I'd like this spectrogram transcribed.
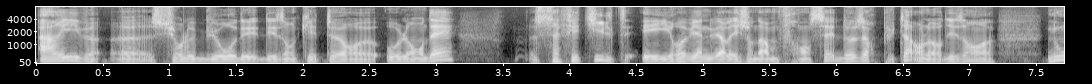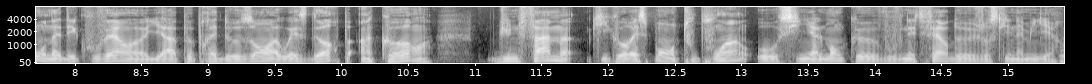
arrive euh, sur le bureau des, enquêteurs euh, hollandais, ça fait tilt et ils reviennent vers les gendarmes français deux heures plus tard en leur disant Nous, on a découvert il y a à peu près deux ans à Westdorp un corps d'une femme qui correspond en tout point au signalement que vous venez de faire de Jocelyne Amilière.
